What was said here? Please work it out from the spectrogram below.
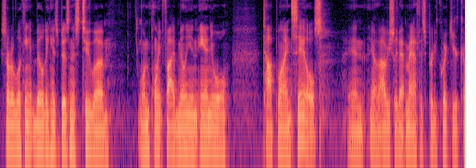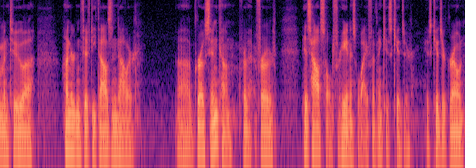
sort of looking at building his business to um, 1.5 million annual top line sales. and you know obviously that math is pretty quick. You're coming to a hundred and fifty thousand uh, dollar gross income for that for his household for he and his wife. I think his kids are his kids are grown.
